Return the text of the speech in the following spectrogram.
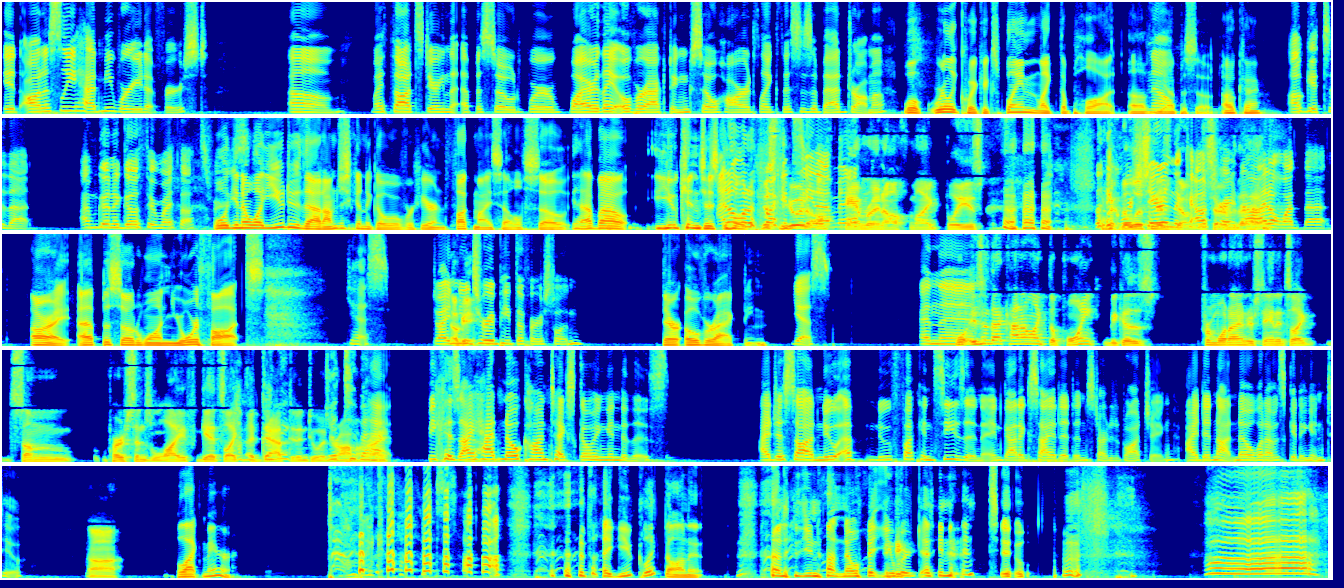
It honestly had me worried at first. Um, my thoughts during the episode were, "Why are they overacting so hard? Like this is a bad drama." Well, really quick, explain like the plot of the episode. Okay. I'll get to that. I'm gonna go through my thoughts. First. Well, you know what? You do that. I'm just gonna go over here and fuck myself. So how about you can just I don't want to just fucking do it see that, off man. camera and off mic, please. Like The we're listeners sharing the don't couch deserve right now. that. I don't want that. All right, episode one. Your thoughts? Yes. Do I Okay. need to repeat the first one? They're overacting. Yes. And then Well, isn't that kind of like the point? Because from what I understand, it's like some person's life gets like I'm adapted into a get drama, to that right? because I had no context going into this. I just saw a new ep- new fucking season and got excited and started watching. I did not know what I was getting into. Uh, Black Mirror. Oh my god. it's like you clicked on it. How did you not know what you were getting into, Ah.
